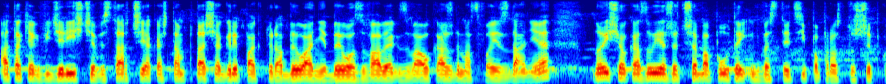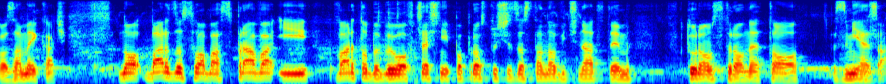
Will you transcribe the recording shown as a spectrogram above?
A tak jak widzieliście, wystarczy jakaś tam ptasia grypa, która była, nie było, zwał jak zwał, każdy ma swoje zdanie. No i się okazuje, że trzeba pół tej inwestycji po prostu szybko zamykać. No, bardzo słaba sprawa i warto by było wcześniej po prostu się zastanowić nad tym, w którą stronę to zmierza.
